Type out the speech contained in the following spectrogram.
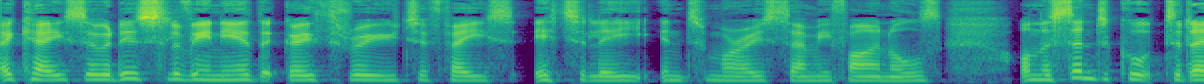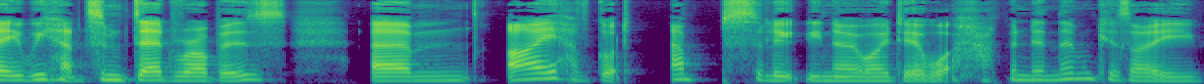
Okay, so it is Slovenia that go through to face Italy in tomorrow's semi-finals. On the centre court today, we had some dead rubbers. Um, I have got absolutely no idea what happened in them because I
